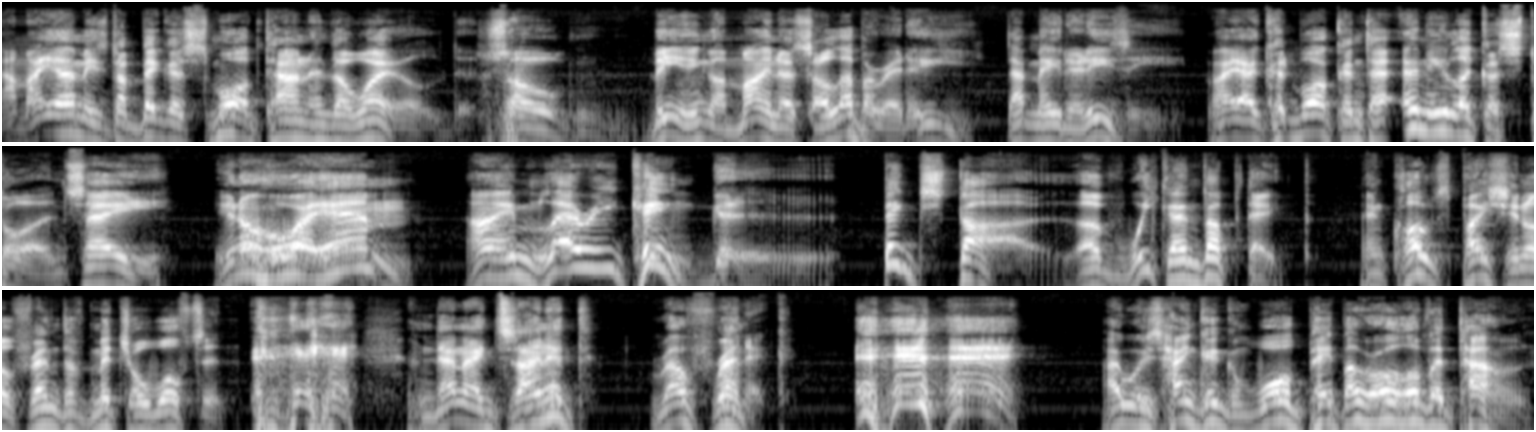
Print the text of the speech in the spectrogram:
Now, Miami's the biggest small town in the world, so being a minor celebrity, that made it easy. Why, I could walk into any liquor store and say, You know who I am? I'm Larry King, big star of Weekend Update, and close personal friend of Mitchell Wolfson. and then I'd sign it, Ralph Renick. I was hanging wallpaper all over town.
